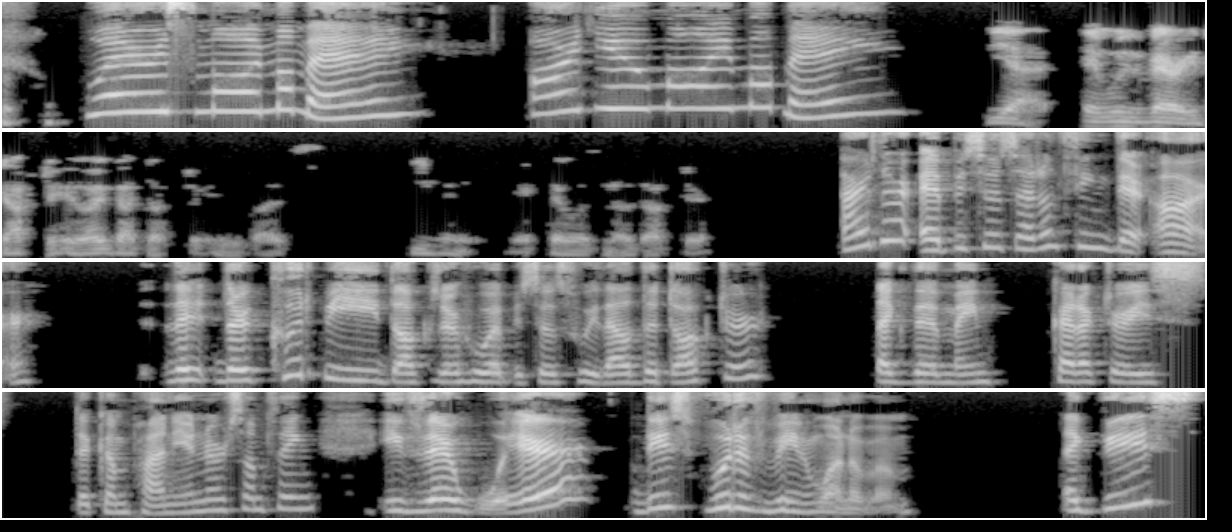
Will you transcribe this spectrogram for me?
where's my mummy? Are you my mummy? Yeah, it was very Doctor Who. I got Doctor Who vibes. Even if there was no Doctor. Are there episodes? I don't think there are. There, there could be Doctor Who episodes without the Doctor, like the main character is the companion or something. If there were, this would have been one of them. Like this,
